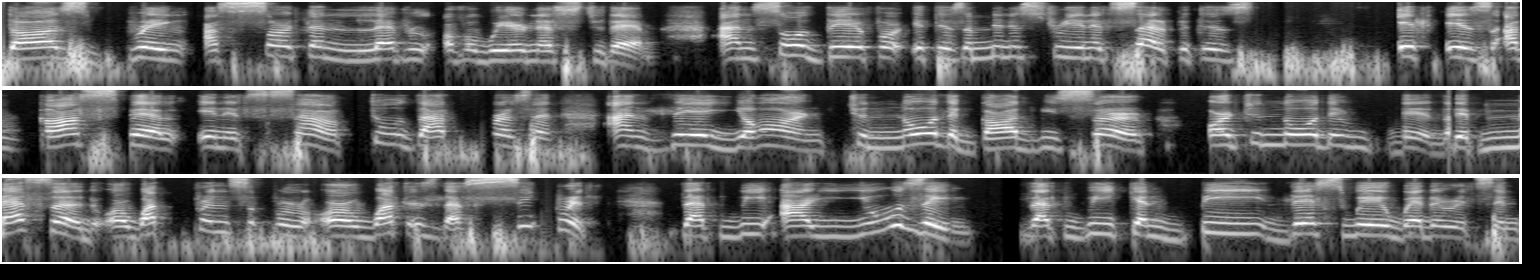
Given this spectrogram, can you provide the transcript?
does bring a certain level of awareness to them. And so therefore it is a ministry in itself. It is it is a gospel in itself to that person. And they yearn to know the god we serve or to know the, the, the method or what principle or what is the secret that we are using that we can be this way, whether it's in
